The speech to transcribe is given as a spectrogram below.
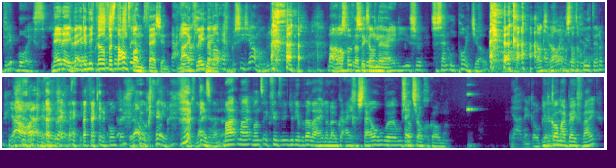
drip boys. Nee, nee, ik, ben, heb niet veel er verstand van fashion. Ja, maar ik dacht, kleed me wel. echt precies, ja man. Nou, wel Alles wat goed dat ik zo'n... eh, hey, die, ze, ze zijn on point, Joe. Dankjewel. Was dat een goede term? Ja, man. Ja, ja. Perfect. Perfect in de context. ja. Oké. Nice, man. Maar, maar, want ik vind, jullie hebben wel een hele leuke eigen stijl. Hoe, eh, hoe is dat zo gekomen? Ja, denk ik ook. Jullie eh, komen uit Beverwijk.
